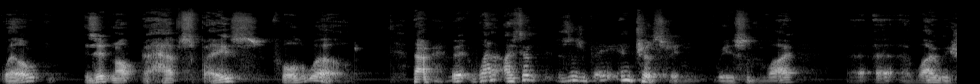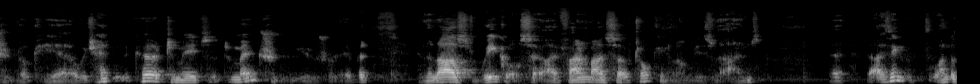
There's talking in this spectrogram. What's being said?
well, is it not perhaps space for the world? Now, uh, well, I think this is a very interesting reason why, uh, uh, why we should look here, which hadn't occurred to me to, to mention usually, but in the last week or so, I found myself talking along these lines. Uh, I think one of the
